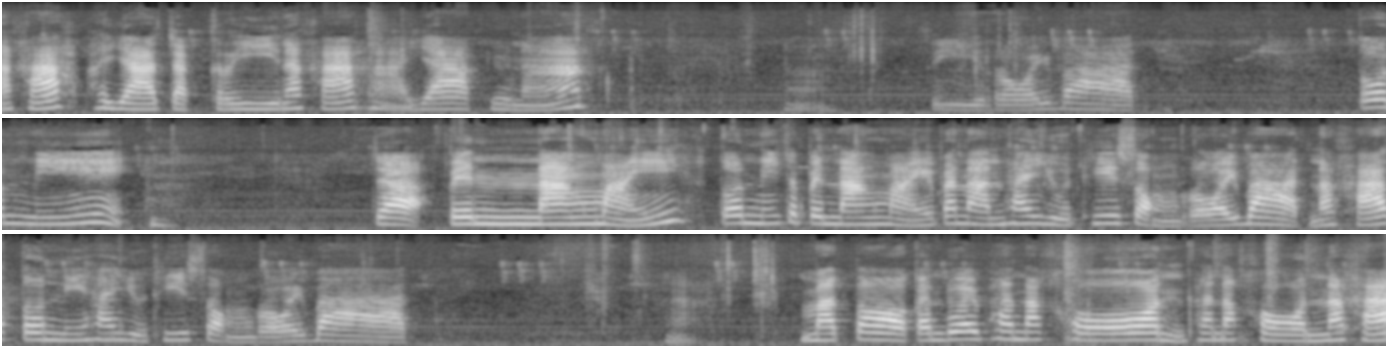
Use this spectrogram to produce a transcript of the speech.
นะคะพญาจักรีนะคะ หายากอยู่นะสี่ร้อยบาท ต้นนี้จะเป็นนางไหม ต้นนี้จะเป็นนางไหมป้านันให้อยู่ที่สองร้อยบาทนะคะ ต้นนี้ให้อยู่ที่สองร้อยบาท มาต่อกันด้วยพระนคร พระนครนะคะ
